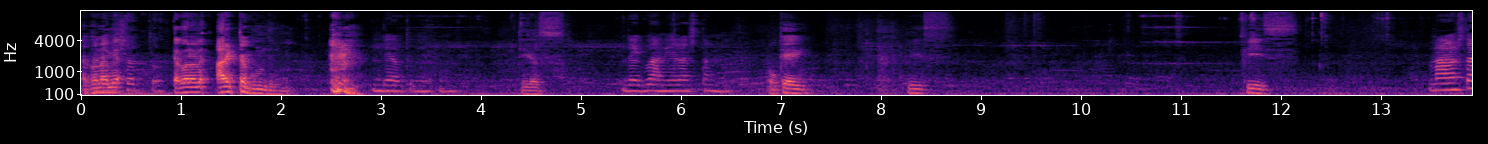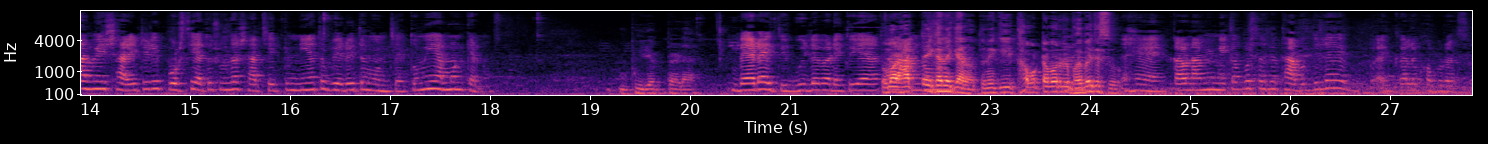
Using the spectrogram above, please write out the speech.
এখন আমি এখন আমি আরেকটা ঘুম দেবো। যাও তুমি ঘুম। ঠিক আছে। দেখবা আমি আর আসতাম না। ওকে প্লিজ মানুষ তো আমি এই শাড়ি টাড়ি পরছি এত সুন্দর সাজছে একটু নিয়ে তো বেরোইতে মন চায়। তুমি এমন কেন? বেড়া বেড়াই তুই বুঝতে পারি তুই তোমার হাতটা এখানে কেন? তুমি কি থাপড় টাপড়ের ভয় পাইতেছো? হ্যাঁ কারণ আমি মেকআপ করতে আসলে থাবক দিলে এককালে খবর আছে।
